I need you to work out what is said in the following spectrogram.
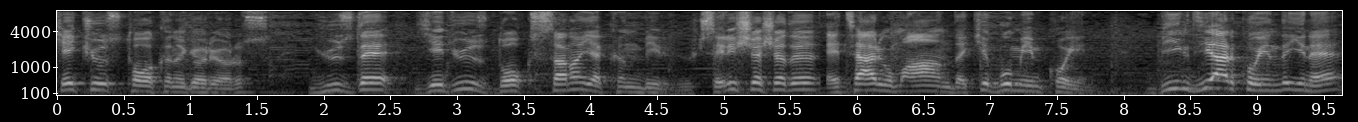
Kekius token'ı görüyoruz. %790'a yakın bir yükseliş yaşadı Ethereum ağındaki bu meme coin. Bir diğer coin de yine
